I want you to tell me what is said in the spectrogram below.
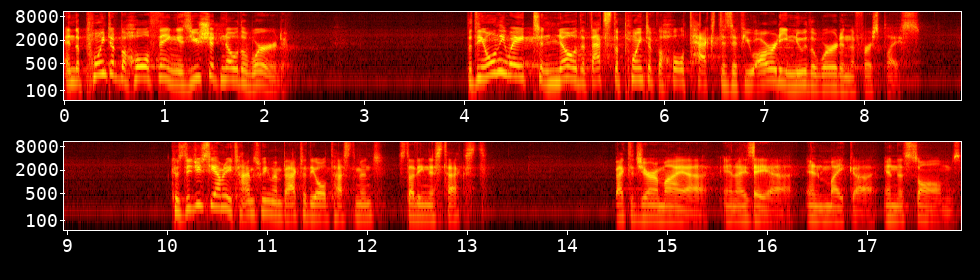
And the point of the whole thing is you should know the word. But the only way to know that that's the point of the whole text is if you already knew the word in the first place. Because did you see how many times we went back to the Old Testament studying this text? Back to Jeremiah and Isaiah and Micah and the Psalms.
